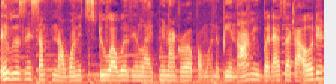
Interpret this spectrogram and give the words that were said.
It wasn't something I wanted to do. I wasn't like when I grow up, I want to be in the army. But as I got older,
